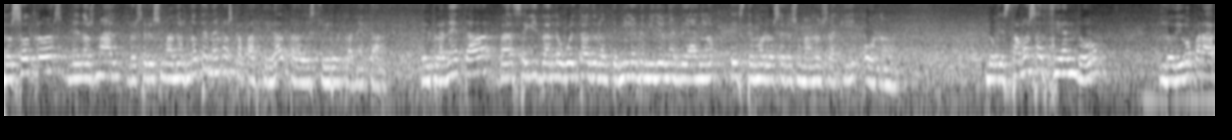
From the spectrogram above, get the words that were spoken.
Nosotros, menos mal, los seres humanos no tenemos capacidad para destruir el planeta. El planeta va a seguir dando vueltas durante miles de millones de años, estemos los seres humanos aquí o no. Lo que estamos haciendo lo digo para,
